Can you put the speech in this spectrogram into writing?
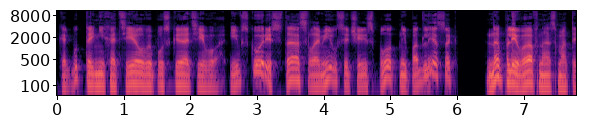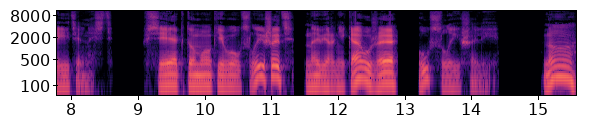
как будто не хотел выпускать его, и вскоре Стас ломился через плотный подлесок, наплевав на осмотрительность. Все, кто мог его услышать, наверняка уже услышали. Но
